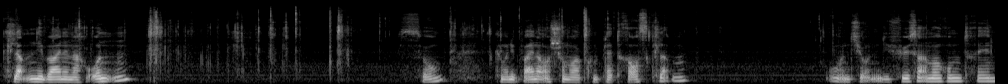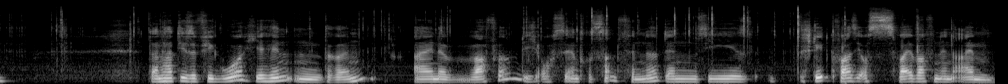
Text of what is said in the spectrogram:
Klappen die Beine nach unten. So. Jetzt können wir die Beine auch schon mal komplett rausklappen. Und hier unten die Füße einmal rumdrehen. Dann hat diese Figur hier hinten drin eine Waffe, die ich auch sehr interessant finde, denn sie besteht quasi aus zwei Waffen in einem.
